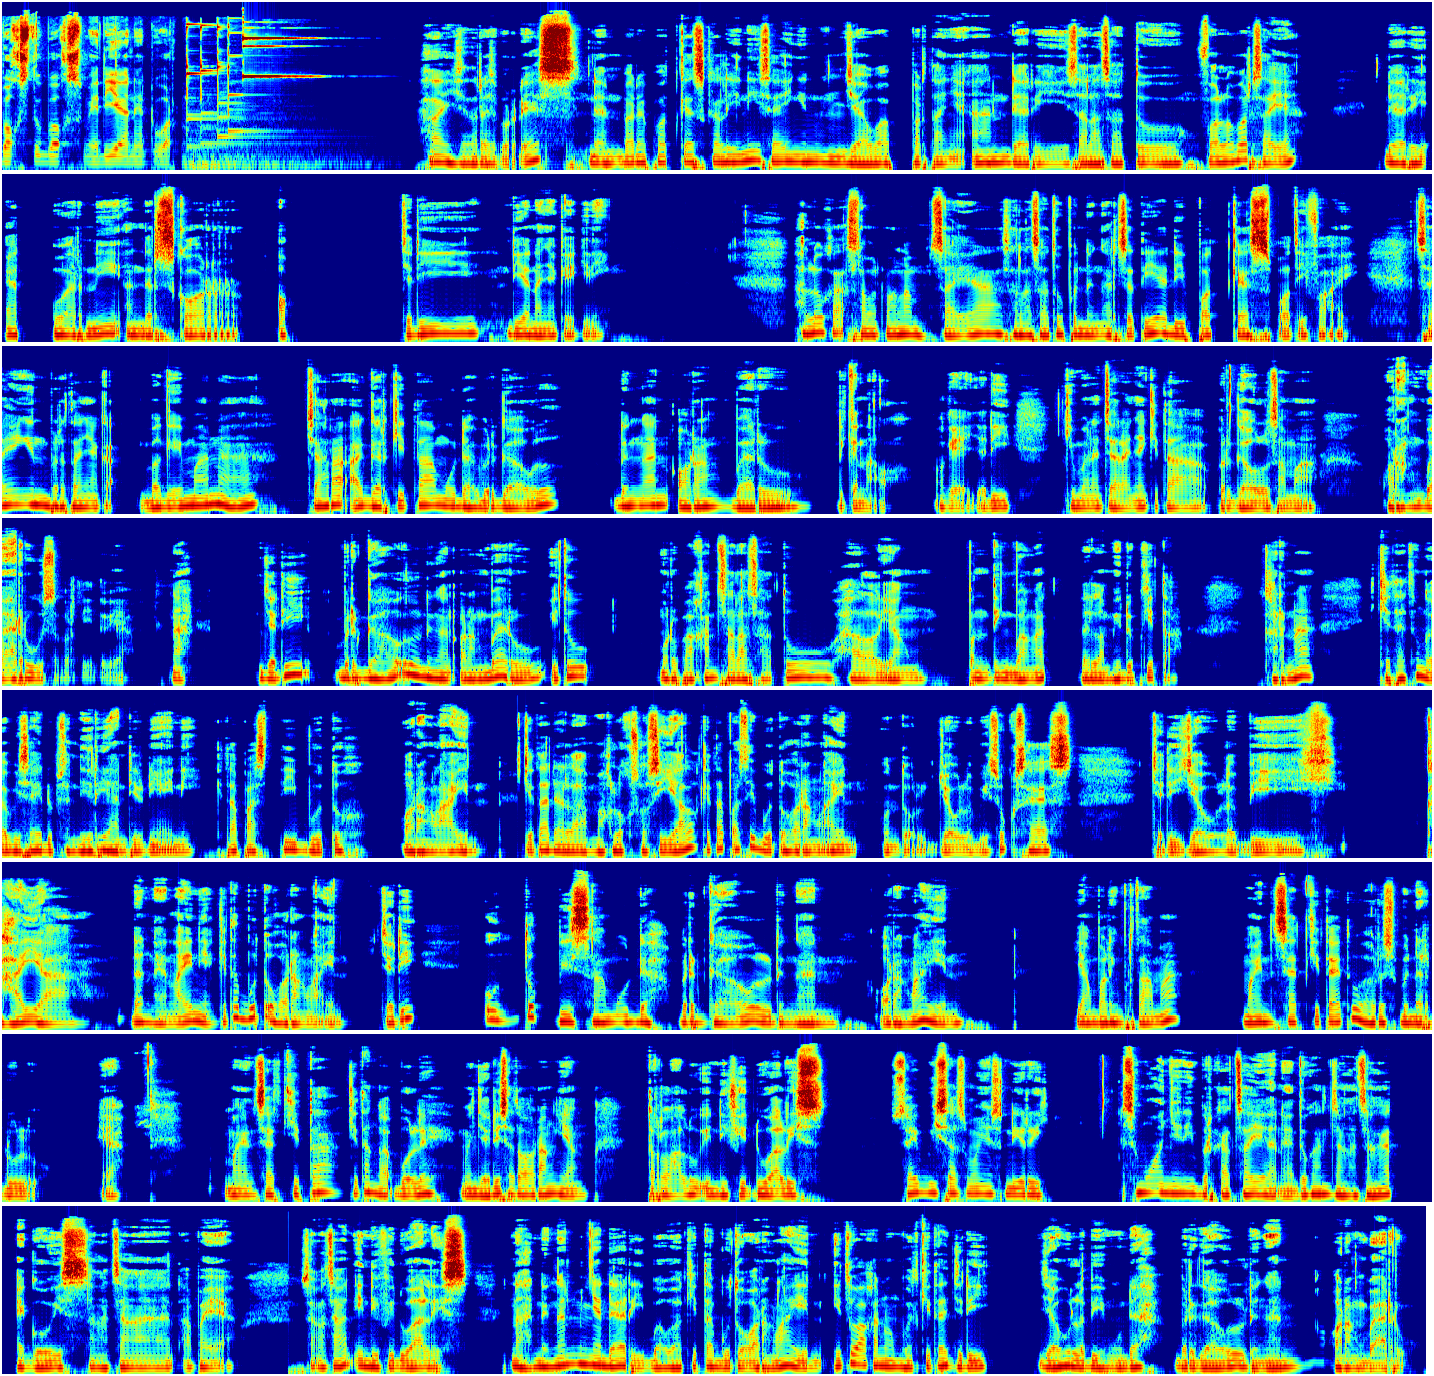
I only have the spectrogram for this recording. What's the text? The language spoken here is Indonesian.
Box to Box Media Network. Hai, Chandra Bordes, dan pada podcast kali ini saya ingin menjawab pertanyaan dari salah satu follower saya dari @warni underscore ok. Jadi dia nanya kayak gini. Halo kak, selamat malam. Saya salah satu pendengar setia di podcast Spotify. Saya ingin bertanya kak, bagaimana cara agar kita mudah bergaul dengan orang baru dikenal? Oke, jadi gimana caranya kita bergaul sama orang baru seperti itu ya. Nah, jadi bergaul dengan orang baru itu merupakan salah satu hal yang penting banget dalam hidup kita. Karena kita tuh nggak bisa hidup sendirian di dunia ini. Kita pasti butuh orang lain. Kita adalah makhluk sosial, kita pasti butuh orang lain untuk jauh lebih sukses, jadi jauh lebih kaya, dan lain-lainnya. Kita butuh orang lain. Jadi, untuk bisa mudah bergaul dengan orang lain, yang paling pertama, mindset kita itu harus benar dulu. ya Mindset kita, kita nggak boleh menjadi satu orang yang terlalu individualis. Saya bisa semuanya sendiri. Semuanya ini berkat saya. Nah, itu kan sangat-sangat egois, sangat-sangat apa ya? Sangat-sangat individualis. Nah, dengan menyadari bahwa kita butuh orang lain, itu akan membuat kita jadi jauh lebih mudah bergaul dengan orang baru.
